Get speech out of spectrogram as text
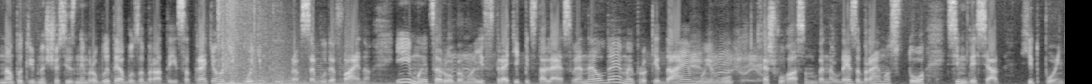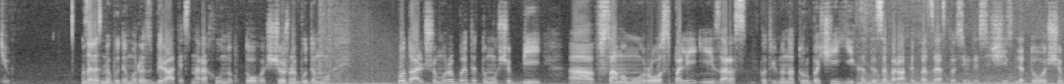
нам потрібно щось із ним робити або забирати іса третього, і потім уже все буде файно. І ми це робимо. Іс третій підставляє своє НЛД, ми прокидаємо йому хеш-фугасом в НЛД, забираємо 170 хітпойнтів. Зараз ми будемо розбиратись на рахунок того, що ж ми будемо подальшому робити, тому що бій а, в самому розпалі, і зараз потрібно на турбачі їхати забирати БЗ-176 для того, щоб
